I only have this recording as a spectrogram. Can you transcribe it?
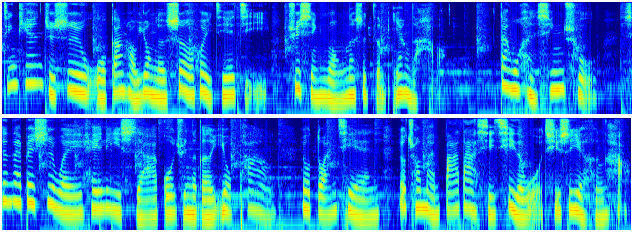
今天只是我刚好用了社会阶级去形容那是怎么样的好，但我很清楚，现在被视为黑历史啊，过去那个又胖又短浅又充满八大习气的我，其实也很好，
